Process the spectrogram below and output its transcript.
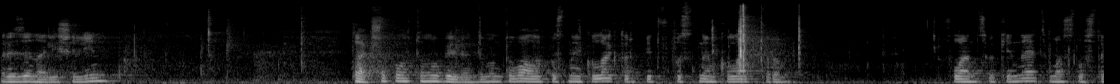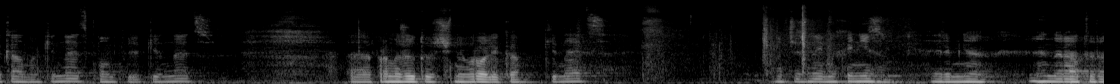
Резина Лішелін. Так, що по автомобілю? Демонтували впускний колектор під впускним колектором. Фланцу кінець, масло стакану кінець, помпі кінець, промежуточного ролика кінець, натяжний механізм ремня генератора,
